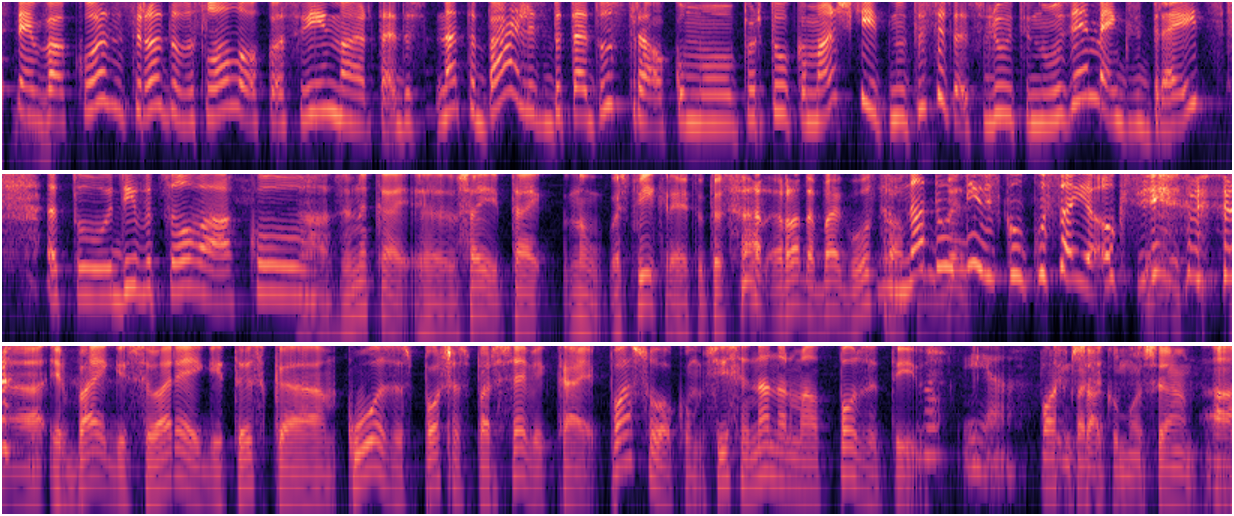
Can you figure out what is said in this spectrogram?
īstenībā kozas radovas lalokos vienmēr tādas, ne tā bailes, bet tādu uztraukumu par to, ka man šķiet, nu, tas ir tāds ļoti nozīmīgs breids, tu divu cilvēku. Jā, zini, kā sajūt, tā, nu, es piekrītu, tas rada baigu uztraukumu. Nadu bet, divas kaut ko sajauksi. Ir baigi svarīgi tas, ka kozas pašas par sevi, kā pasaukums, tas ir nenormāli pozitīvs. Jā. Pats par sevi. Sākumos, jā. Ā,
